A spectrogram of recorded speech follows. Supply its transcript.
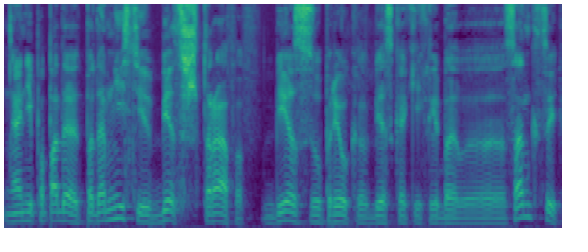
они попадают под амнистию без штрафов, без упреков, без каких-либо э, санкций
